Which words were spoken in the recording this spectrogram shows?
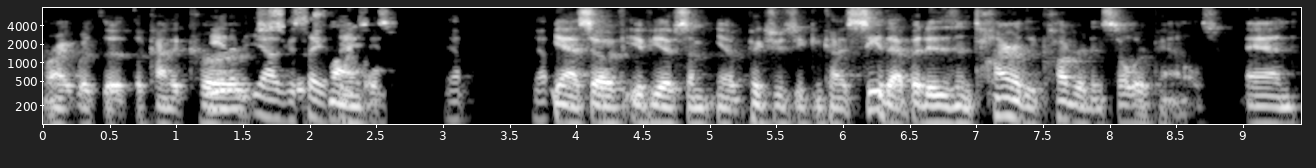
right, with the the kind of curves. Yeah, I was gonna say triangles. Yep. Yep. Yeah, so if, if you have some you know pictures, you can kind of see that, but it is entirely covered in solar panels, and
